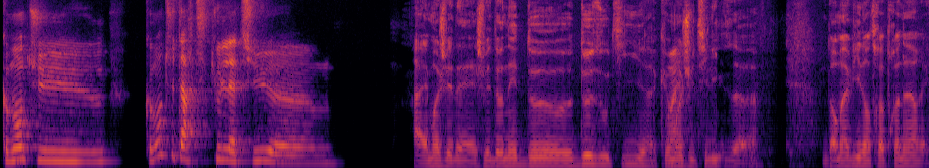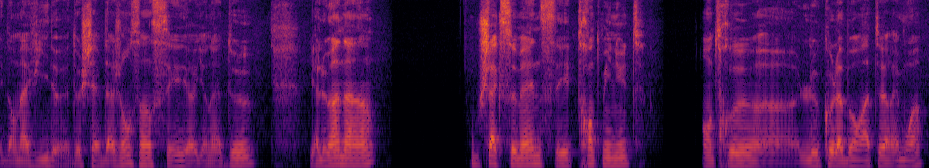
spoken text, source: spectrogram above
Comment tu comment tu t'articules là-dessus ah, Moi, je vais, je vais donner deux, deux outils que moi j'utilise dans ma vie d'entrepreneur et dans ma vie de, chef d'agence. Hein. Il y en a deux. Il y a le 1 à 1 où chaque semaine, c'est 30 minutes entre euh, le collaborateur et moi.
